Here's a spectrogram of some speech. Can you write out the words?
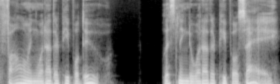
following what other people do, listening to what other people say,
